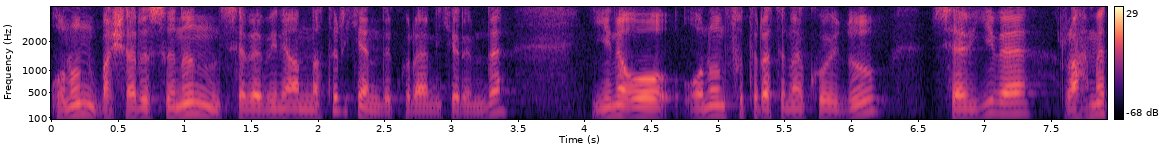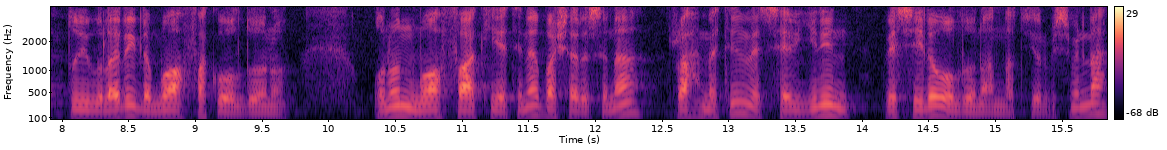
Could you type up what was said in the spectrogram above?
onun başarısının sebebini anlatırken de Kur'an-ı Kerim'de yine o onun fıtratına koyduğu sevgi ve rahmet duygularıyla muvaffak olduğunu, onun muvaffakiyetine, başarısına rahmetin ve sevginin vesile olduğunu anlatıyor. Bismillah.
